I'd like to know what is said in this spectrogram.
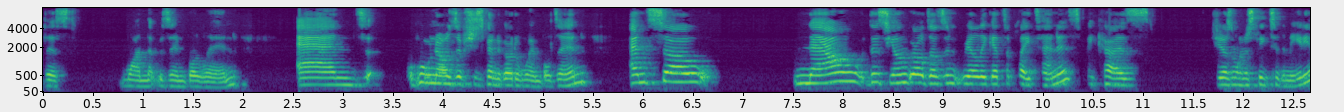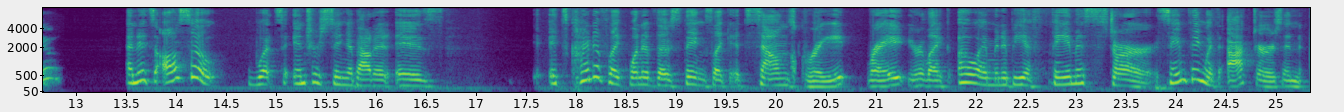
this one that was in Berlin. And who knows if she's going to go to Wimbledon. And so now this young girl doesn't really get to play tennis because she doesn't want to speak to the media. And it's also what's interesting about it is it's kind of like one of those things like it sounds great right you're like oh i'm going to be a famous star same thing with actors and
